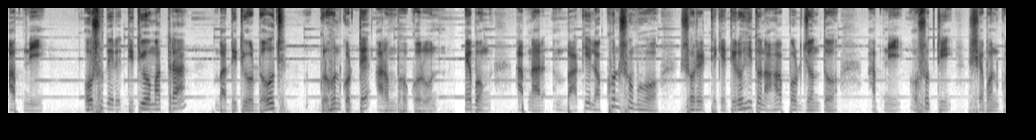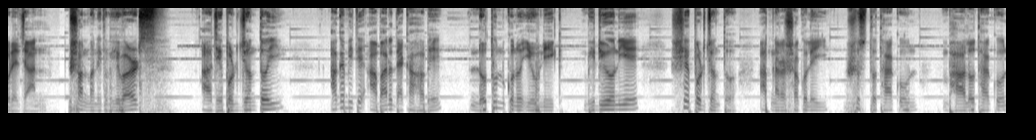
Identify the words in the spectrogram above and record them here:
আপনি ওষুধের দ্বিতীয় মাত্রা বা দ্বিতীয় ডোজ গ্রহণ করতে আরম্ভ করুন। এবং আপনার বাকি লক্ষণসমূহ শরীর থেকে তিরোহিত না হওয়া পর্যন্ত আপনি ওষুধটি সেবন করে যান। সম্মানিত ভিভার্স আজ এ পর্যন্তই। আগামীতে আবার দেখা হবে নতুন কোনো ইউনিক ভিডিও নিয়ে। সে পর্যন্ত আপনারা সকলেই সুস্থ থাকুন, ভালো থাকুন।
